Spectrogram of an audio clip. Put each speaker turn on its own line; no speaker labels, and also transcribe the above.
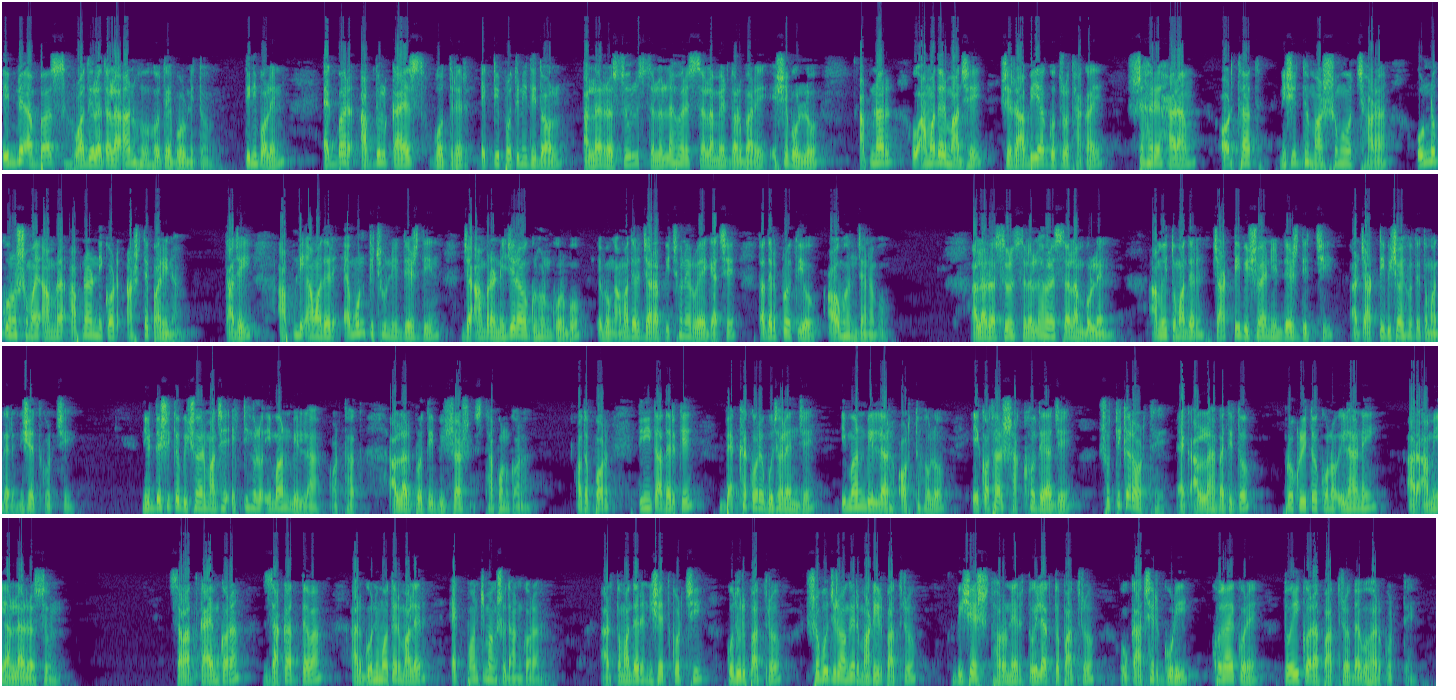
ইবনে আব্বাস রাদিল্লা আনহু হতে বর্ণিত। তিনি বলেন, একবার আব্দুল কায়েস গোত্রের একটি প্রতিনিধি দল আল্লাহ রসুল সাল্লাহ সাল্লামের দরবারে এসে বলল, আপনার ও আমাদের মাঝে সে রাবিয়া গোত্র থাকায় শাহরে হারাম, অর্থাৎ নিষিদ্ধ মাসসমূহ ছাড়া অন্য কোনো সময় আমরা আপনার নিকট আসতে পারি না। কাজেই আপনি আমাদের এমন কিছু নির্দেশ দিন যা আমরা নিজেরাও গ্রহণ করব এবং আমাদের যারা পিছনে রয়ে গেছে তাদের প্রতিও আহ্বান জানাব। আল্লাহ রসুল সাল্লাহ সাল্লাম বললেন, আমি তোমাদের চারটি বিষয়ে নির্দেশ দিচ্ছি আর চারটি বিষয় হতে তোমাদের নিষেধ করছি। নির্দেশিত বিষয়ের মাঝে একটি হলো ইমান বিল্লাহ, অর্থাৎ আল্লাহর প্রতি বিশ্বাস স্থাপন করা। অতঃপর তিনি তাদেরকে ব্যাখ্যা করে বুঝালেন যে ইমান বিল্লার অর্থ হল এ কথার সাক্ষ্য দেয়া যে, সত্যিকার অর্থে এক আল্লাহ ব্যতীত প্রকৃত কোনো ইলাহ নেই আর আমি আল্লাহর রসুল। সালাদ কায়েম করা জাকাত দেওয়া আর গনিমতের মালের এক পঞ্চমাংশ দান করা। আর তোমাদের নিষেধ করছি, কদুর পাত্র, সবুজ রঙের মাটির পাত্র, বিশেষ ধরনের তৈলাক্ত পাত্র ও গাছের গুড়ি খোদাই করে তৈরি করা পাত্র ব্যবহার করতে।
